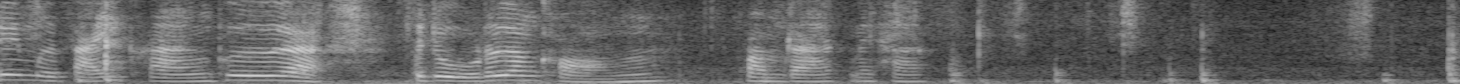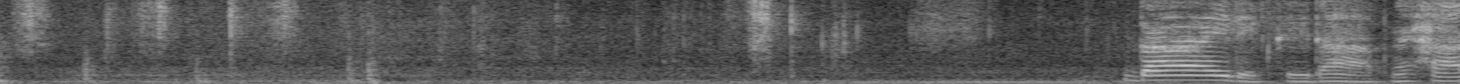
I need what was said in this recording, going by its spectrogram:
ด้วยมือซ้ายอีกครั้งเพื่อจะดูเรื่องของความรักนะคะได้เด็กถือดาบนะคะ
